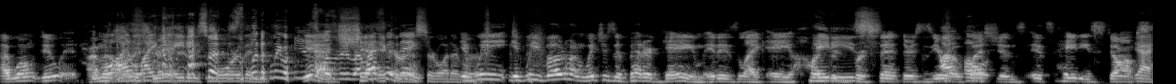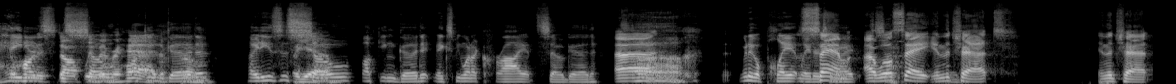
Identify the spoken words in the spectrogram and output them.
I won't do it. I'm well, an I honest like man. Hades That's more than literally what you're Yeah, supposed to do. shit that's the Icarus or whatever. If we if we vote on which is a better game, it is like a hundred percent. There's zero Uh, oh. questions. It's Hades stomps. yeah, the Hades hardest is stomp so we've ever had. fucking good. from- Hades is yeah. so fucking good. It makes me want to cry. It's so good. Uh, Ugh. I'm gonna go play it later Sam, tonight. I will So say in the good. chat, in the chat,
